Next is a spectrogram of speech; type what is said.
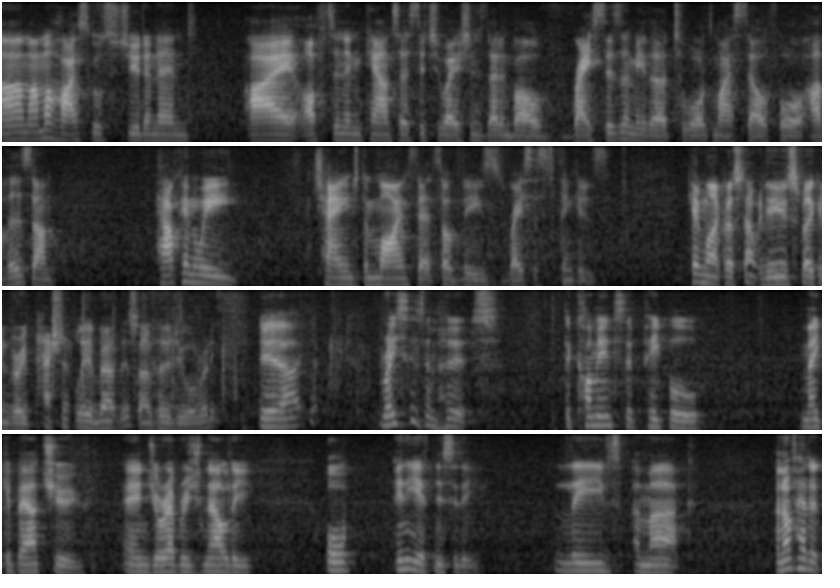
Um, I'm a high school student and I often encounter situations that involve racism, either towards myself or others. Um, how can we change the mindsets of these racist thinkers? Ken Wyatt, I'll start with you. You've spoken very passionately about this. I've heard you already. Yeah, racism hurts. The comments that people make about you and your Aboriginality or any ethnicity leaves a mark. And I've had it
